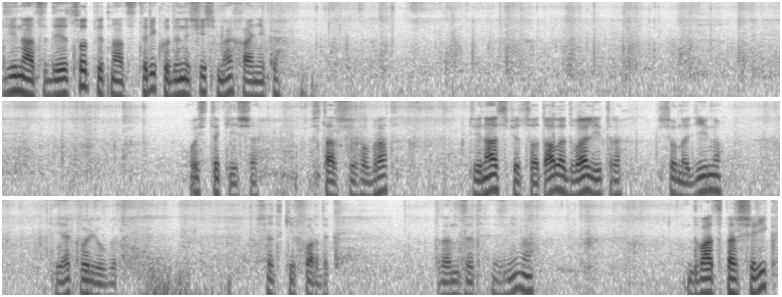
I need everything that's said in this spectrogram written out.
12900, 15 рік, 1,6 механіка. Ось такий ще старший його брат. 12500, але 2 літра. Все надійно, як ви любите. Ще такий фордик. Транзит знімемо. 21 рік.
